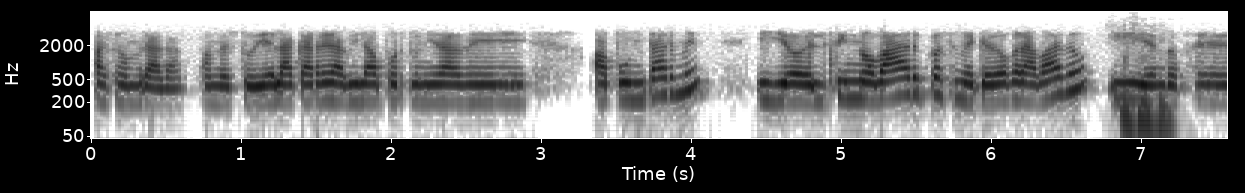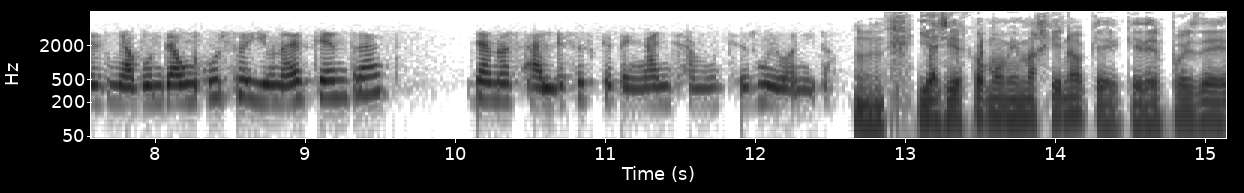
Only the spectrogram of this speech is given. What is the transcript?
asombrada. Cuando estudié la carrera vi la oportunidad de apuntarme y yo el signo barco se me quedó grabado y entonces me apunté a un curso y una vez que entras ya no sales, es que te engancha mucho, es muy bonito. Mm. Y así es como me imagino que, después de,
